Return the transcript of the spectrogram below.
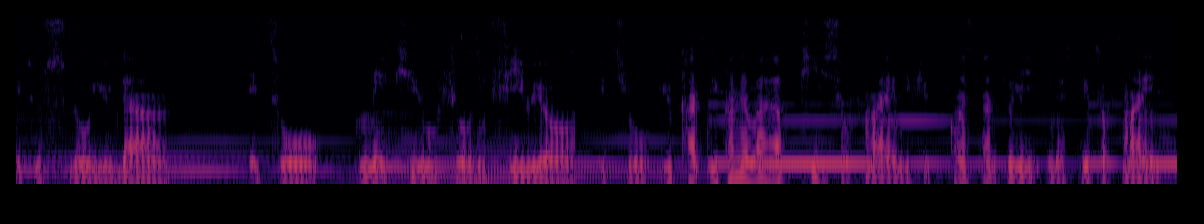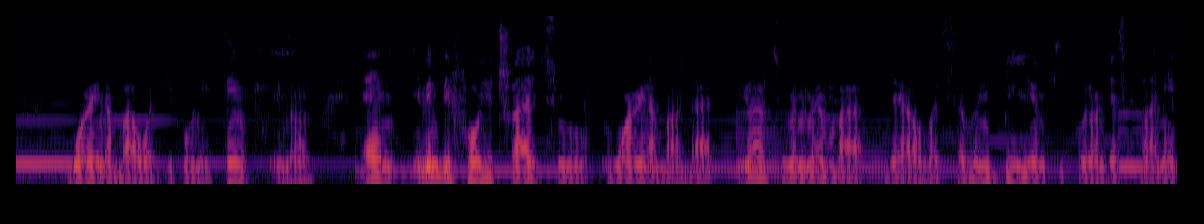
It will slow you down. It will make you feel inferior. It will you can you can never have peace of mind if you're constantly in a state of mind worrying about what people may think you know? And even before you try to worry about that you have to remember there are over 7 billion people on this planet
